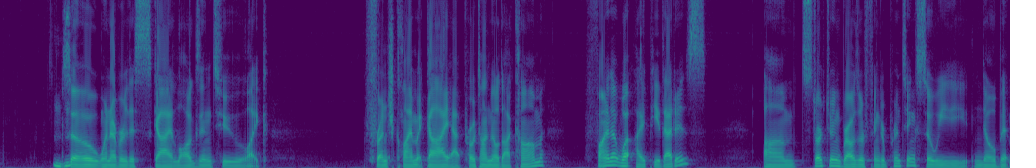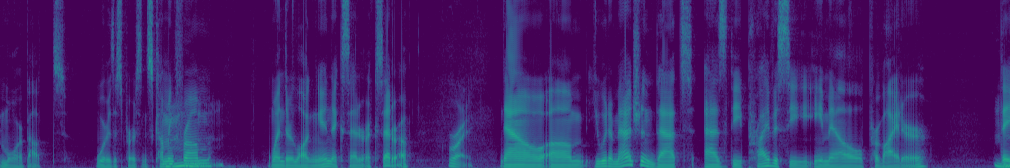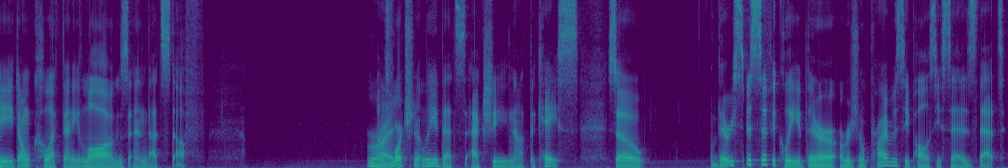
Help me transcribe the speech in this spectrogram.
Mhm. So whenever this guy logs into like French climate guy at protonmail.com, find out what IP that is. Um, start doing browser fingerprinting so we know a bit more about where this person's coming from, Mm. when they're logging in, et cetera, et cetera. Right. Now, um, you would imagine that as the privacy email provider, Mhm. they don't collect any logs and that stuff. Right. Unfortunately, that's actually not the case. So, very specifically, their original privacy policy says that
